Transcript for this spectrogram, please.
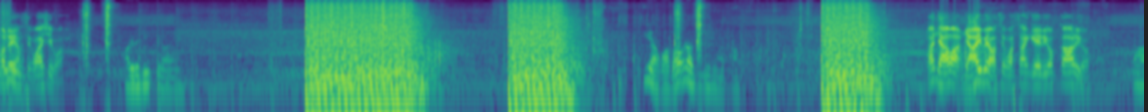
ဟုတ်တယ်ရစပါးရှိပါအော်ဒီဘက်ကြီးရှိမှာကြီးရကွာဘာလို့အဲ့လိုကြီးနေတာကွာငါညာမှာအများကြီးပဲအောင်စင်ကဆိုင်ကယ်တွေရောကားတွေရော အာ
